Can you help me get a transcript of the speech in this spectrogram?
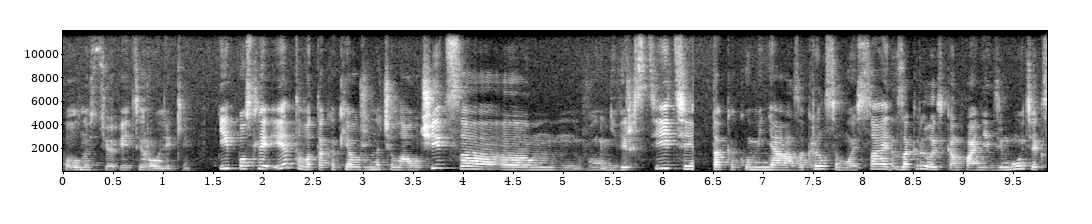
полностью эти ролики. И после этого, так как я уже начала учиться э, в университете, так как у меня закрылся мой сайт, закрылась компания Demotics,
